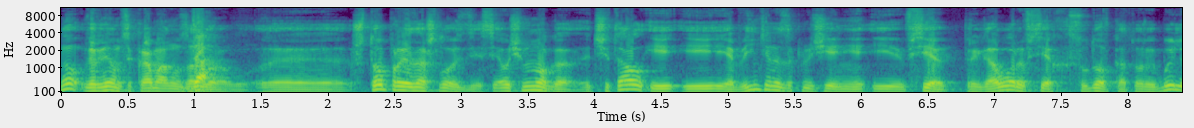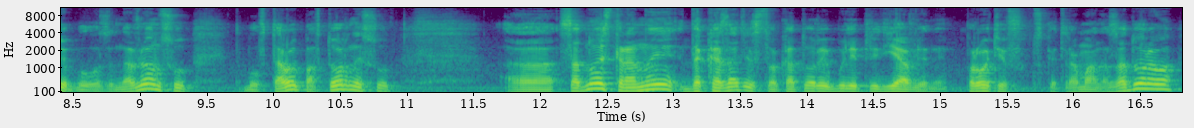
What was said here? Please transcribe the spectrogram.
Ну, вернемся к Роману Задорову. Да. Э, что произошло здесь? Я очень много читал, и, и обвинительное заключение, и все приговоры всех судов, которые были, был возобновлен суд, это был второй повторный суд. Э, с одной стороны, доказательства, которые были предъявлены против так сказать, Романа Задорова,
